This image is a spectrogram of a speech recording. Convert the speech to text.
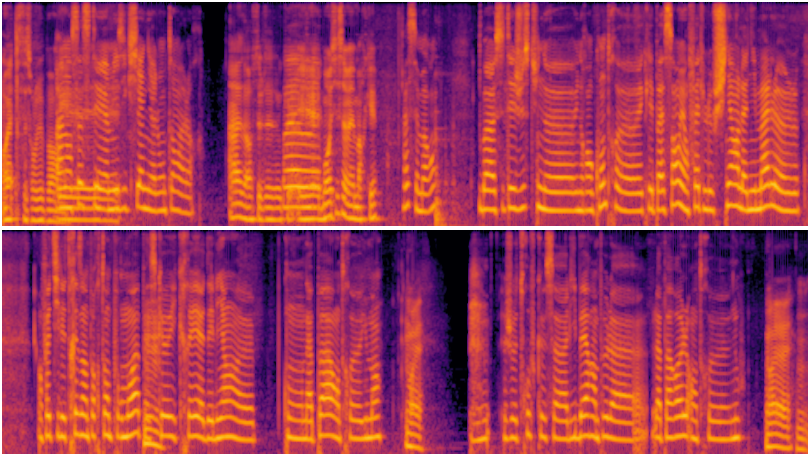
Ouais, c'est sur le vieux port. Ah non, Et- ça, c'était à Music Chienne il y a longtemps, alors. Ah, alors c'est peut-être. ok. Ouais, Et ouais. moi aussi, ça m'avait marqué. Ah, c'est marrant. Bah, c'était juste une, euh, une rencontre euh, avec les passants et en fait, le chien, l'animal, euh, en fait, il est très important pour moi parce Mhm. qu'il crée des liens euh, qu'on n'a pas entre humains. Ouais. Je trouve que ça libère un peu la, la parole entre nous. Ouais, ouais. Mm.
